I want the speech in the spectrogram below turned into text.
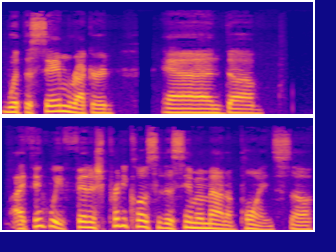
with the same record, and uh, I think we finished pretty close to the same amount of points. So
